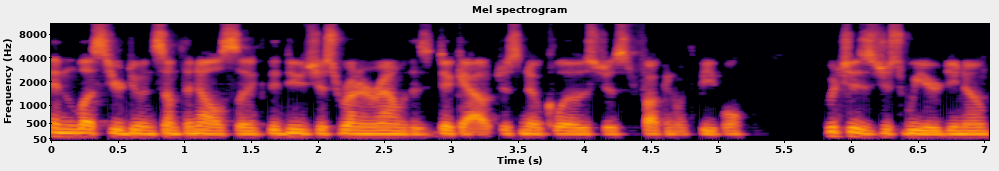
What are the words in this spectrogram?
unless you're doing something else, like the dude's just running around with his dick out, just no clothes, just fucking with people, which is just weird, you know?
